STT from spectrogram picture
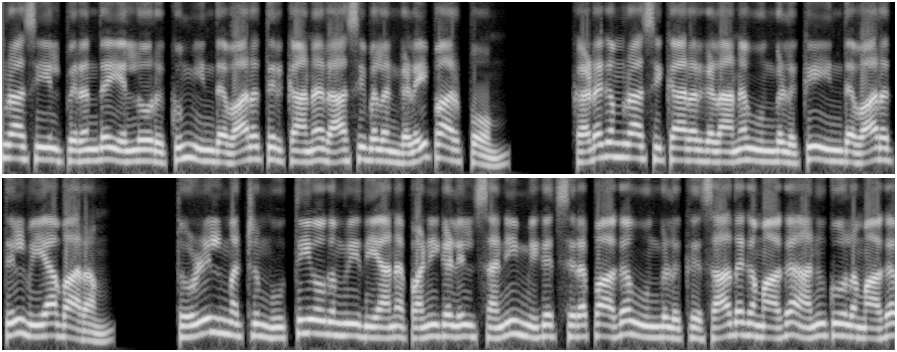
ராசியில் பிறந்த எல்லோருக்கும் இந்த வாரத்திற்கான ராசிபலன்களை பார்ப்போம். கடகம் ராசிக்காரர்களான உங்களுக்கு இந்த வாரத்தில் வியாபாரம். தொழில் மற்றும் உத்தியோகம் ரீதியான பணிகளில் சனி மிகச் சிறப்பாக உங்களுக்கு சாதகமாக அனுகூலமாக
